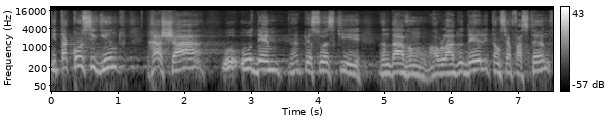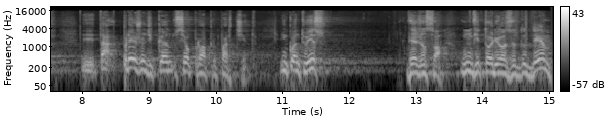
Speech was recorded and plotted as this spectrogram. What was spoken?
e está conseguindo rachar o, o DEM. Né? Pessoas que andavam ao lado dele estão se afastando e está prejudicando o seu próprio partido. Enquanto isso, vejam só, um vitorioso do DEM,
